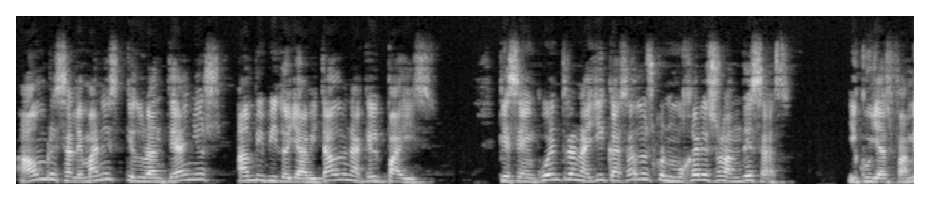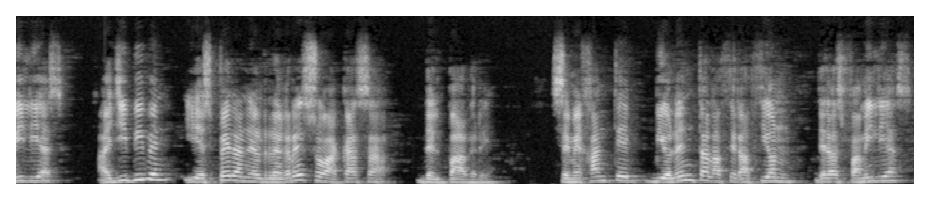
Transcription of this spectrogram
a hombres alemanes que durante años han vivido y habitado en aquel país, que se encuentran allí casados con mujeres holandesas y cuyas familias allí viven y esperan el regreso a casa del padre. Semejante violenta laceración de las familias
